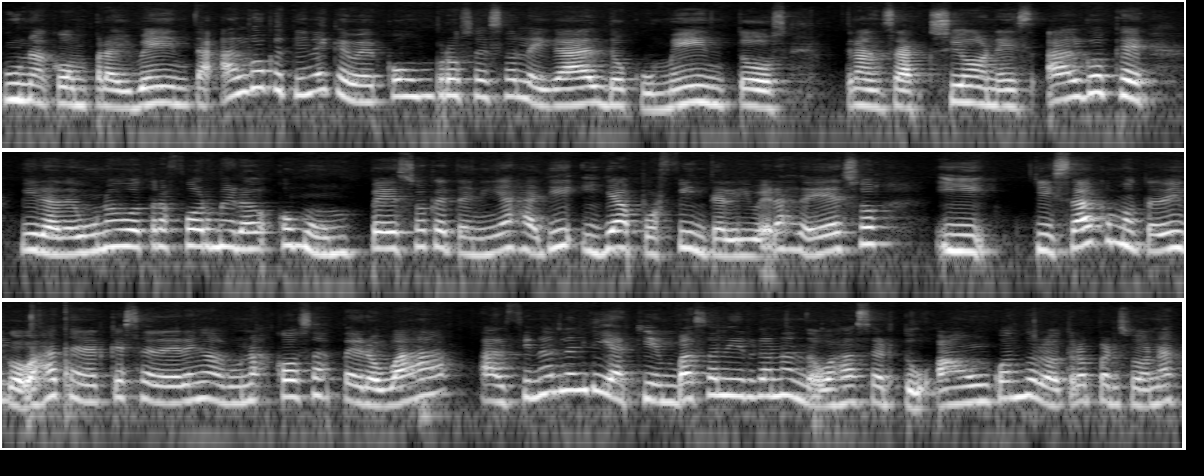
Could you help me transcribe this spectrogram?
una compra y venta, algo que tiene que ver con un proceso legal, documentos, transacciones, algo que, mira, de una u otra forma era como un peso que tenías allí y ya por fin te liberas de eso y quizá, como te digo, vas a tener que ceder en algunas cosas, pero vas a, al final del día, quien va a salir ganando vas a ser tú, aun cuando la otra persona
